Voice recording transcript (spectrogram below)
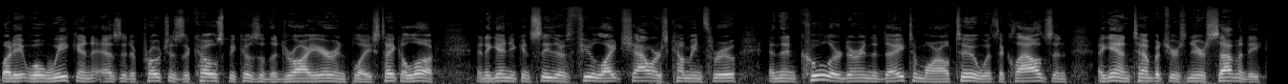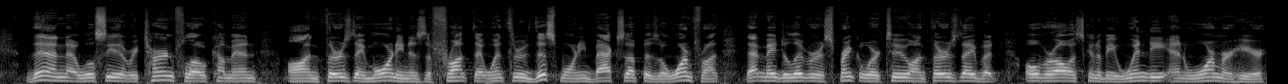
but it will weaken as it approaches the coast because of the dry air in place. Take a look. And again, you can see there's a few light showers coming through and then cooler during the day tomorrow too with the clouds and again, temperatures near 70. Then uh, we'll see the return flow come in and on Thursday morning as the front that went through this morning backs up as a warm front. That may deliver a sprinkle or two on Thursday, but overall it's going to be windy and warmer here.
